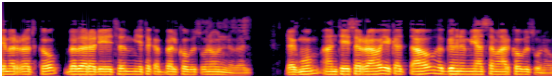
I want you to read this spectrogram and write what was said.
የመረጥከው በበረዴትም የተቀበልከው ብፁ ነው እንበል። ደግሞም አንተ የሠራኸው የቀጣኸው ሕግህንም ያስተማርከው ብፁ ነው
